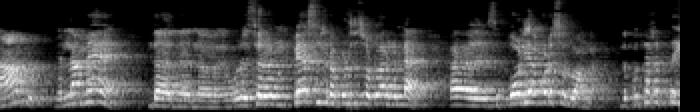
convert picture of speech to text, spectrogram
நாவல் எல்லாமே இந்த இந்த- ஒரு சில பேசுகிற பொழுது சொல்வார்கள்ல போலியா கூட சொல்லுவாங்க இந்த புத்தகத்தை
